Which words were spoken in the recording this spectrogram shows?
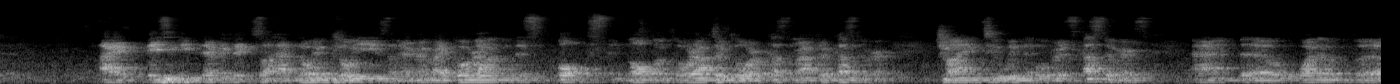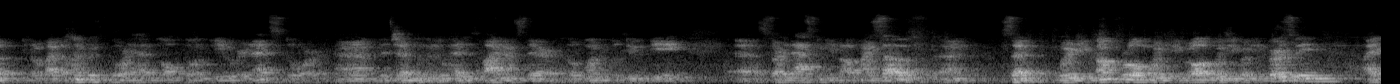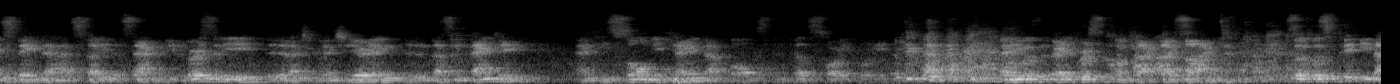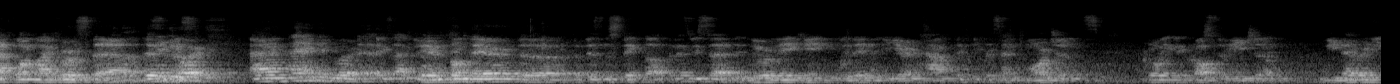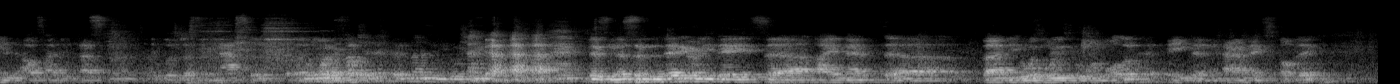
I basically did everything. So I had no employees, and I remember I'd go around with this box and knock on door after door, customer after customer, trying to win them over as customers. And uh, one of, uh, you know, by the hundredth door, I had knocked on the Ubernet's door, and the gentleman who had his finance there, a wonderful human being, uh, started asking me about myself. And said, where do you come from, where did you grow up, where did you go to university? I explained that I had studied at Stanford University, did electrical engineering, did investment banking, and he saw me carrying that box and felt sorry for me. and he was the very first contract I signed. So it was pity that won my first uh, It business. And, and it. Exactly, and from there, the, the business picked up, and as we said, we were making within a year and a half, 50% margins, growing across the region. We never needed outside investment. It was just a massive, uh, You such wonderful a desperate man to negotiate. business. In the very early days, uh, I met uh, Fadi, who was always a role model, had taken Aramex public,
